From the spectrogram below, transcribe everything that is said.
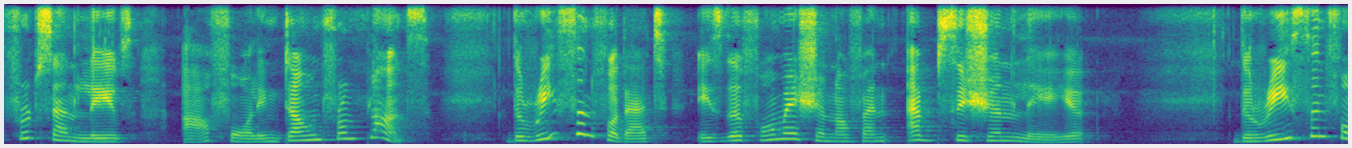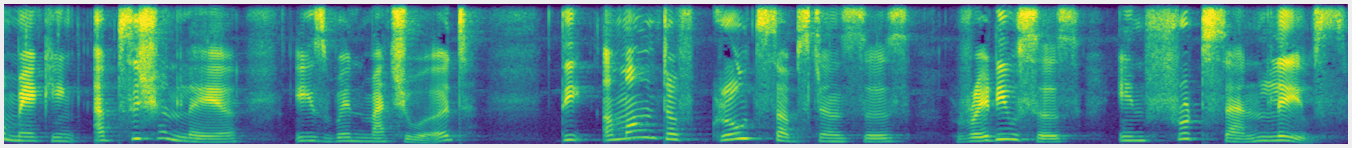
fruits and leaves are falling down from plants. The reason for that is the formation of an abscission layer. The reason for making abscission layer is when matured, the amount of growth substances reduces in fruits and leaves.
